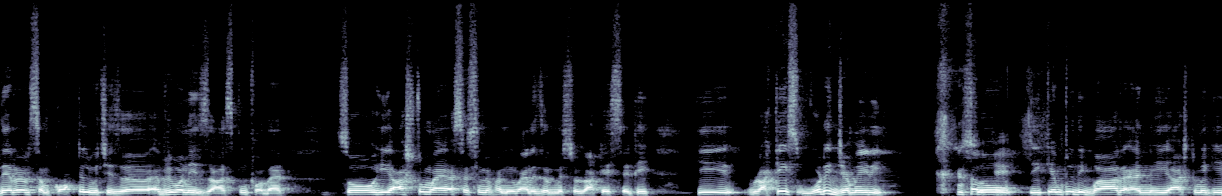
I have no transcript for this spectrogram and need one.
there are some cocktail which is everyone is asking for that so he asked to my assistant F and B manager mister Rakesh Sethi कि Rakesh what is Jameri so he came to the bar and he asked me कि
